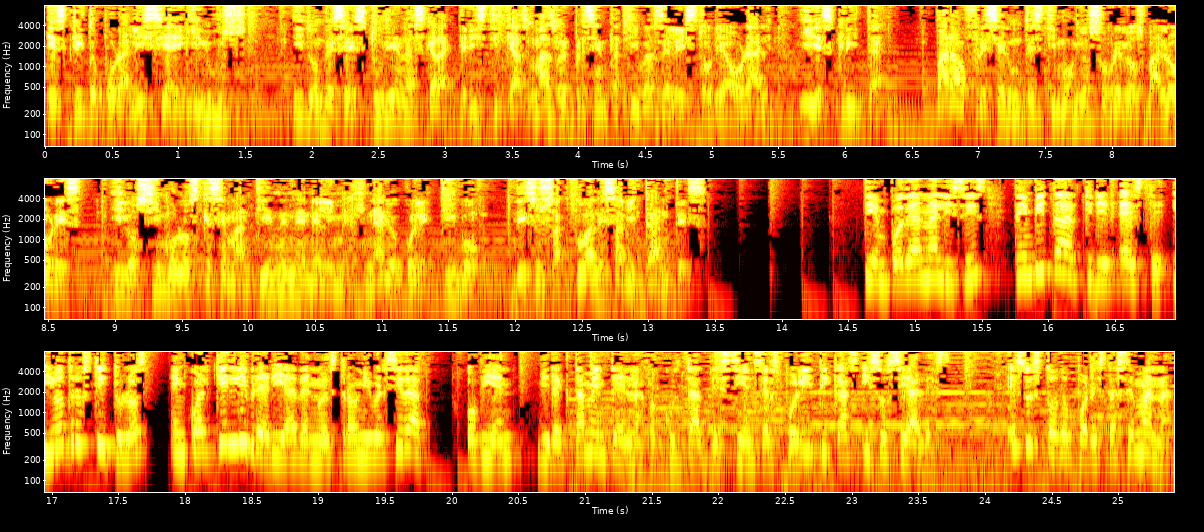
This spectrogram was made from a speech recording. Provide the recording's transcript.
escrito por Alicia Eguiluz, y donde se estudian las características más representativas de la historia oral y escrita, para ofrecer un testimonio sobre los valores y los símbolos que se mantienen en el imaginario colectivo de sus actuales habitantes. Tiempo de Análisis te invita a adquirir este y otros títulos en cualquier librería de nuestra universidad o bien directamente en la Facultad de Ciencias Políticas y Sociales. Eso es todo por esta semana.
